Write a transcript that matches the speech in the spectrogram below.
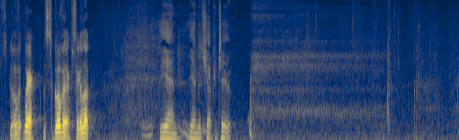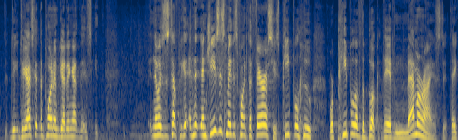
Let's go over where? Let's go over there. Let's take a look. the end, the end of chapter 2. Do, do you guys get the point I'm getting at? It's, it, and was this stuff, because, and, and Jesus made this point to the Pharisees, people who were people of the book. They had memorized it. They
